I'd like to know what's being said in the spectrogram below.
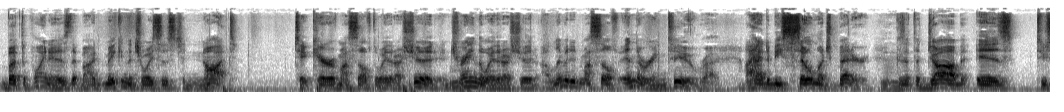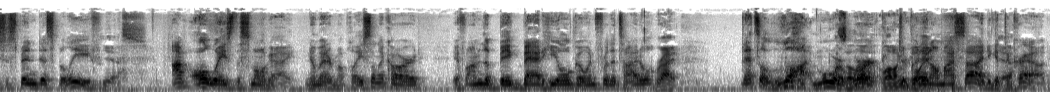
But the point is that by making the choices to not take care of myself the way that I should and train the way that I should, I limited myself in the ring too. Mm-hmm. Right. I had to be so much better Mm-hmm. because if the job is to suspend disbelief, Yes. I'm always the small guy, no matter my place on the card. If I'm the big bad heel going for the title, Right. that's a lot more a work a lot to put plate. in on my side to get Yeah. the crowd.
